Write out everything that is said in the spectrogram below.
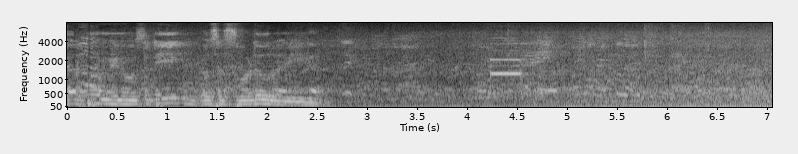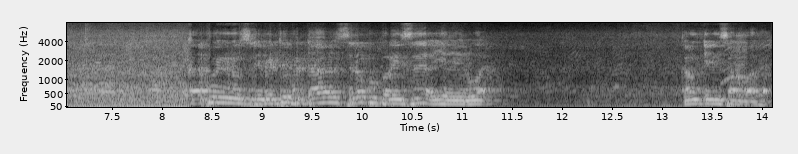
கற்பகம் யூனிவர்சிட்டி வர்சஸ் வடூர் அணியினர். கற்பகம் யூனிவர்சிட்டி வெற்றி பெற்றால் சிறப்பு பரிசு ஐயாயிரம் ரூபாய். கமிட்டியின் சார்பாக.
